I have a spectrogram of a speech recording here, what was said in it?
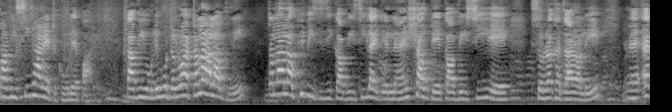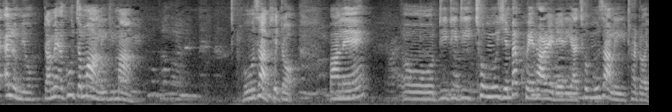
ကာဖီစီးထားတဲ့တကူလဲပါတယ်ကာဖီကိုလေဟိုတလောကတလားလောက်လေ တလားလောက်ဖိဖိစီစီကာဖီစီးလိုက်တယ်လမ်းလျှောက်တယ်ကာဖီစီးတယ်ဆိုတော့ခါကြတော့လေအဲအဲ့အဲ့လိုမျိုးဒါပေမဲ့အခုကျမလေးဒီမှာဘိုးစားဖြစ်တော့ဗာလဲဟိုဒီဒီဒီချုပ်ရိုးရင်ဘက်ခွဲထားတဲ့တဲတွေကချုပ်ရိုးစာလေးတွေထွက်တော့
